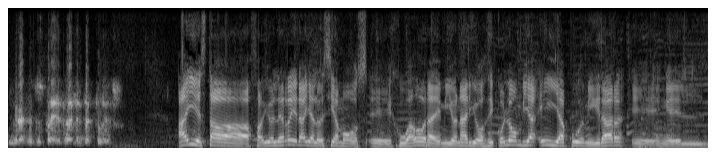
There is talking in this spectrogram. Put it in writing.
Gracias a ustedes, adelante estudios. Ahí está Fabiola Herrera, ya lo decíamos, eh, jugadora de Millonarios de Colombia. Ella pudo emigrar eh, en el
